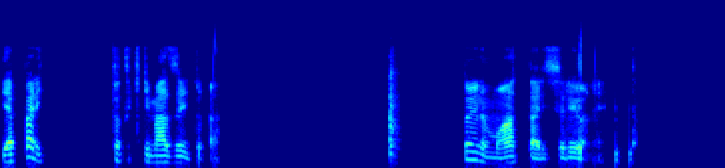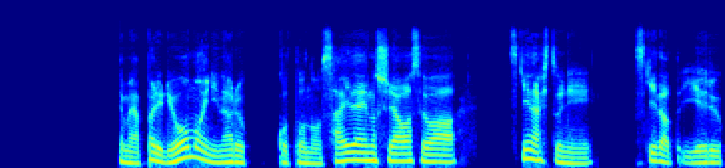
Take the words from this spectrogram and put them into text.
やっぱりちょっと気まずいとか、そういうのもあったりするよね。でもやっぱり両思いになることの最大の幸せは、好きな人に好きだと言える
